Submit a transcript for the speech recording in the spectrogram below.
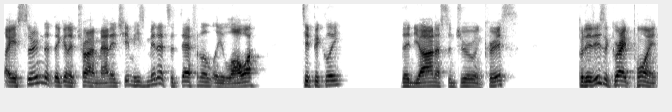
I assume that they're going to try and manage him. His minutes are definitely lower, typically, than Giannis and Jrue and Khris. But it is a great point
